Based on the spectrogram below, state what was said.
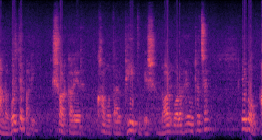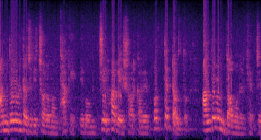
আমরা বলতে পারি, সরকারের ক্ষমতার ভিত বেশ নড়বড় হয়ে উঠেছে এবং আন্দোলনটা যদি চলমান থাকে এবং যেভাবে সরকারের প্রত্যেকটা উদ্যোগ, আন্দোলন দমনের ক্ষেত্রে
